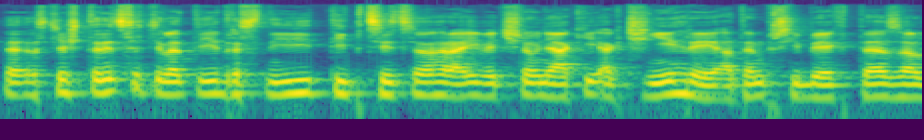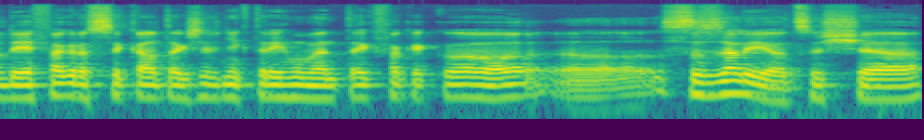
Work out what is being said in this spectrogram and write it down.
prostě 40-letý drsný typci, co hrají většinou nějaký akční hry a ten příběh té Zeldy je fakt rozsekal, takže v některých momentech fakt jako uh, slzeli, jo, což uh,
